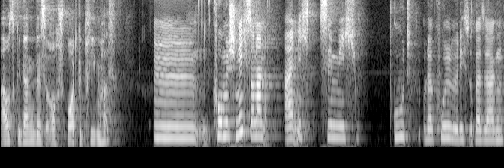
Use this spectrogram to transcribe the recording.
ausgegangen bist, auch Sport getrieben hast? Mm, komisch nicht, sondern eigentlich ziemlich gut oder cool, würde ich sogar sagen.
